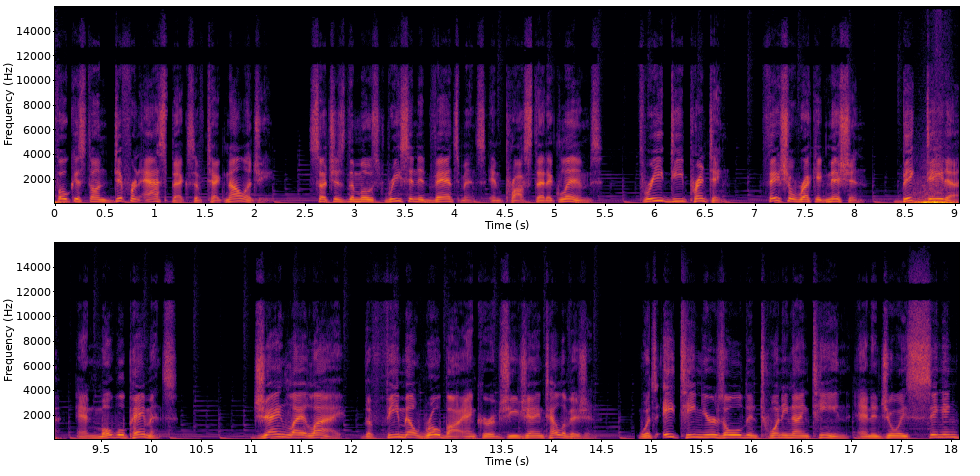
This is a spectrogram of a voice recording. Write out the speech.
focused on different aspects of technology, such as the most recent advancements in prosthetic limbs, 3D printing, facial recognition, big data, and mobile payments. Zhang Lai Lai, the female robot anchor of Zhejiang Television, was 18 years old in 2019 and enjoys singing,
